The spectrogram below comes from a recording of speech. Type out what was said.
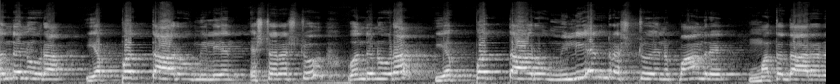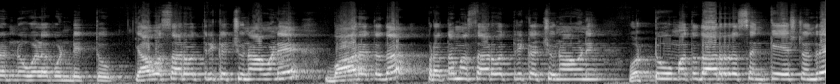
ಒಂದು ನೂರ ಎಪ್ಪತ್ತಾರು ಮಿಲಿಯನ್ ಎಷ್ಟರಷ್ಟು? ಒಂದು ನೂರ ಎಪ್ಪತ್ತಾರು ಮಿಲಿಯನ್ರಷ್ಟು ಏನಪ್ಪ ಅಂದರೆ ಮತದಾರರನ್ನು ಒಳಗೊಂಡಿತ್ತು. ಯಾವ ಸಾರ್ವತ್ರಿಕ ಚುನಾವಣೆ? ಭಾರತದ ಪ್ರಥಮ ಸಾರ್ವತ್ರಿಕ ಚುನಾವಣೆ. ಒಟ್ಟು ಮತದಾರರ ಸಂಖ್ಯೆ ಎಷ್ಟಂದರೆ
